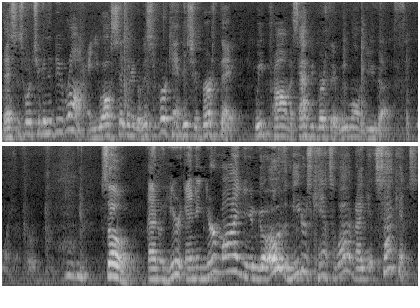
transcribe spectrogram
This is what you're going to do wrong. And you all sit there and go, Mr. Bergkamp, it's your birthday. We promise. Happy birthday. We won't do that. So, and here, and in your mind, you're going to go, oh, the meters cancel out and I get seconds.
